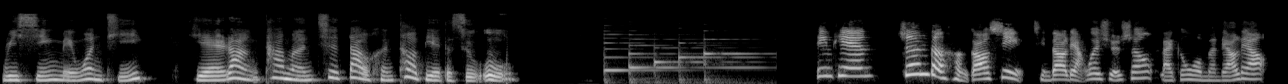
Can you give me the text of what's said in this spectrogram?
旅行没问题，也让他们吃到很特别的食物。今天真的很高兴，请到两位学生来跟我们聊聊。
